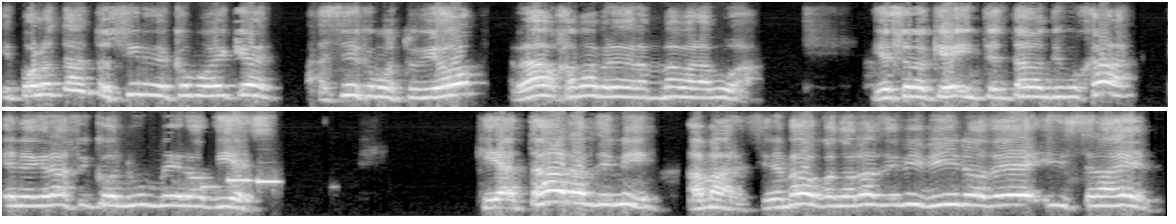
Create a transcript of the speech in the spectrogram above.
y por lo tanto sirve como Eker. Así es como estudió Rab jamás de la búa. Y eso es lo que intentaron dibujar en el gráfico número 10. Que atar mí, Amar. Sin embargo, cuando Rab de mí vino de Israel,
